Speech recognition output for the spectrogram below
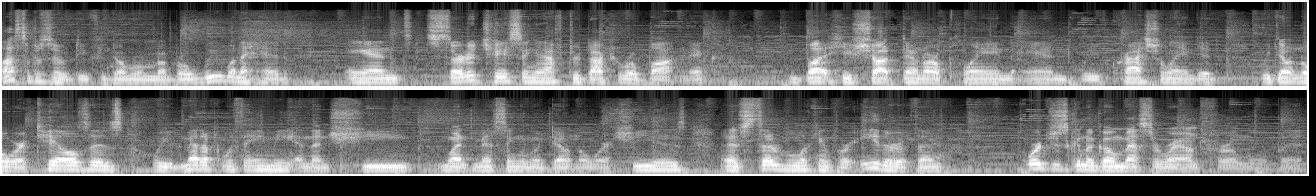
Last episode, if you don't remember, we went ahead and started chasing after Dr. Robotnik but he shot down our plane and we've crash landed. We don't know where Tails is. We met up with Amy and then she went missing and we don't know where she is. And instead of looking for either of them, we're just gonna go mess around for a little bit.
